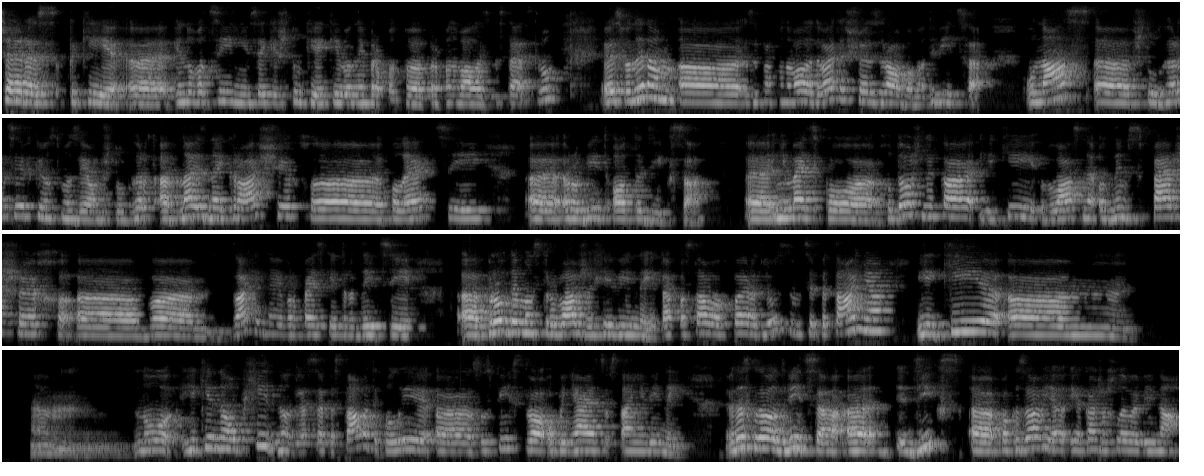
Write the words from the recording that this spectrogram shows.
через такі е, інноваційні всякі штуки, які вони пропо- пропонували з мистецтвом. І ось вони нам е, запропонували, давайте щось зробимо. Дивіться. У нас е, в Штутгарті, в Кюнстмузеум Штутгарт, одна із найкращих е, колекцій е, робіт Отто Дікса, е, німецького художника, який, власне, одним з перших е, в західноєвропейській традиції е, продемонстрував жахи війни. Так поставив перед людством це питання, які. ем, ем, ну, які необхідно для себе ставити, коли е, суспільство опиняється в стані війни. Вона сказала: дивіться, е, Дікс е, показав, я- яка жахлива війна.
